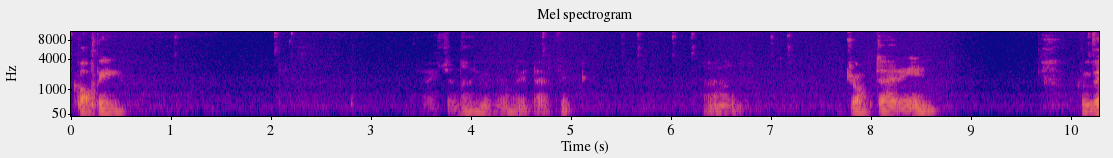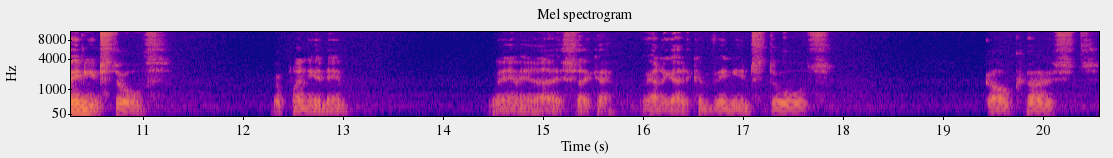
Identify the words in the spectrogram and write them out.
Copy. Name of it, I think. Um, drop that in. Convenience stores. Got plenty of them. Wait a minute, those. Okay, we're going to go to convenience stores. Gold Coast.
